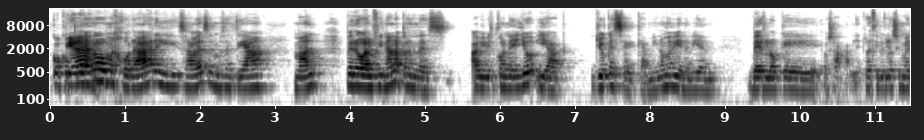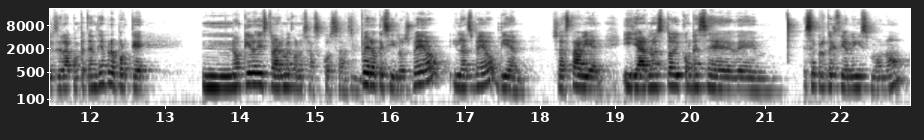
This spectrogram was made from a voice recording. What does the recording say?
copiar, o mejorar y, ¿sabes? Me sentía mal. Pero al final aprendes a vivir con ello y a, yo qué sé, que a mí no me viene bien ver lo que, o sea, recibir los emails de la competencia, pero porque no quiero distraerme con esas cosas, mm. pero que si los veo y las veo, bien. O sea, está bien. Y ya no estoy con ese, de, ese proteccionismo, ¿no?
